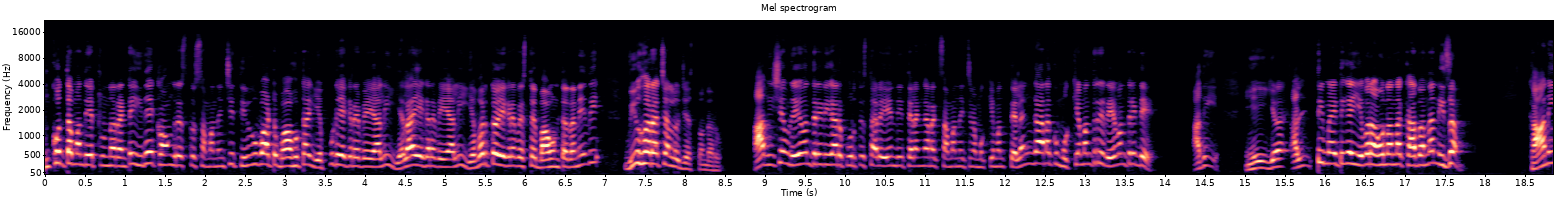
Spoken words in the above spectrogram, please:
ఇంకొంతమంది ఎట్లున్నారంటే ఇదే కాంగ్రెస్కు సంబంధించి తిరుగుబాటు బాహుట ఎప్పుడు ఎగరవేయాలి ఎలా ఎగరవేయాలి ఎవరితో ఎగరవేస్తే బాగుంటుంది అనేది వ్యూహరచనలు చేస్తున్నారు. ఆ విషయం రేవంత్ రెడ్డి గారు పూర్తి ఏంది? తెలంగాణకు సంబంధించిన ముఖ్యమంత్రి తెలంగాణకు ముఖ్యమంత్రి రేవంత్ రెడ్డే. అది అల్టిమేట్గా ఎవరు అవునన్నా కాదన్నా నిజం. కానీ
